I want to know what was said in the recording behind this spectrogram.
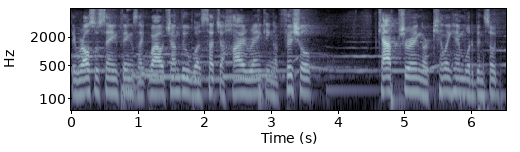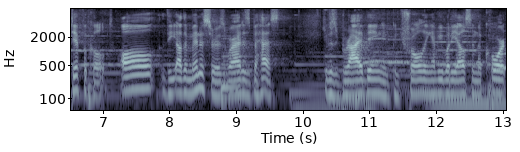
They were also saying things like, wow, Chandu was such a high ranking official. Capturing or killing him would have been so difficult. All the other ministers were at his behest. He was bribing and controlling everybody else in the court.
